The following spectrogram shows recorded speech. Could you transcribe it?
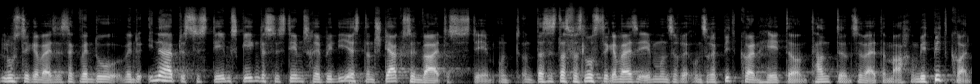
lustigerweise, er sagt, wenn du, wenn du innerhalb des Systems gegen das System rebellierst, dann stärkst du in Wahrheit das System. Und, und das ist das, was lustigerweise eben unsere, unsere Bitcoin-Hater und Tante und so weiter machen mit Bitcoin.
